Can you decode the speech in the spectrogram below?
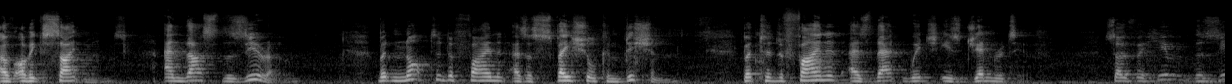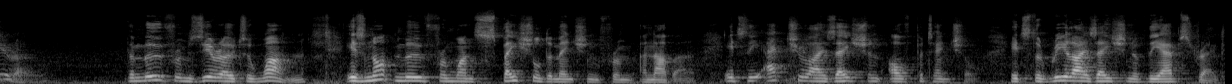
of, of excitement, and thus the zero, but not to define it as a spatial condition, but to define it as that which is generative. So for him, the zero, the move from zero to one, is not moved from one spatial dimension from another. It's the actualization of potential. It's the realization of the abstract.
